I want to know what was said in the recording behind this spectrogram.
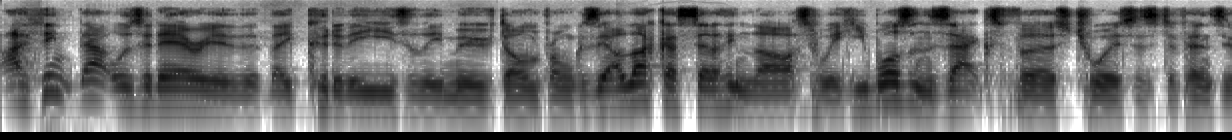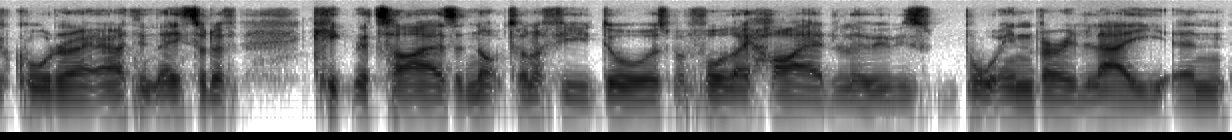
I think that was an area that they could have easily moved on from because, like I said, I think last week he wasn't Zac's first choice as defensive coordinator. I think they sort of kicked the tires and knocked on a few doors before they hired Lou. He was brought in very late, and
